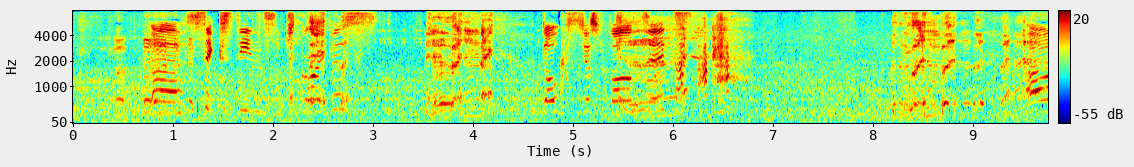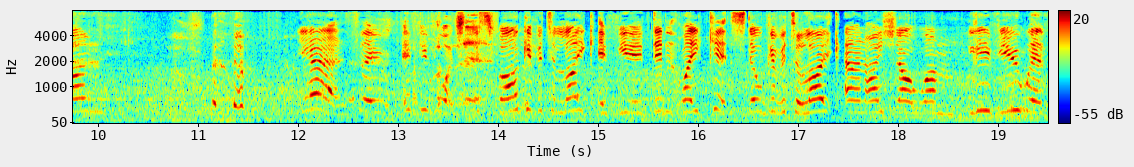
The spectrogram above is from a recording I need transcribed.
uh, 16 subscribers. Dogs just farted. um, yeah, so if you've watched this far, give it a like. If you didn't like it, still give it a like, and I shall um, leave you with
